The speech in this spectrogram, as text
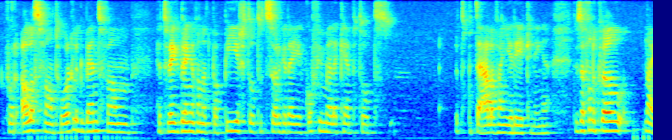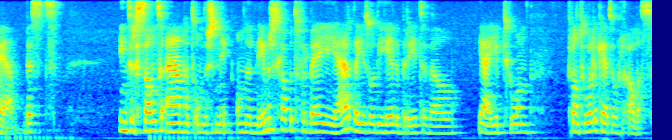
voor alles verantwoordelijk bent, van het wegbrengen van het papier tot het zorgen dat je koffiemelk hebt, tot het betalen van je rekeningen. Dus dat vond ik wel, nou ja, best interessant aan het ondernemerschap het voorbije jaar, dat je zo die hele breedte wel... Ja, je hebt gewoon verantwoordelijkheid over alles.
